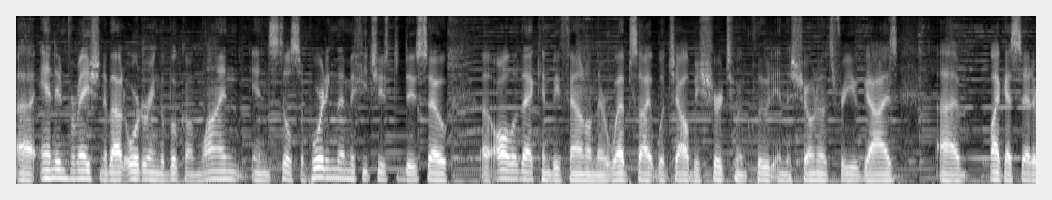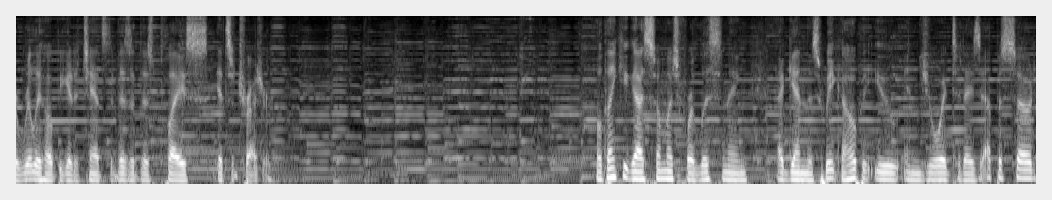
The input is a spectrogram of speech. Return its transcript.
uh, and information about ordering a book online and still supporting them if you choose to do so. Uh, all of that can be found on their website, which I'll be sure to include in the show notes for you guys. Uh, like I said, I really hope you get a chance to visit this place. It's a treasure. Well, thank you guys so much for listening again this week. I hope that you enjoyed today's episode.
